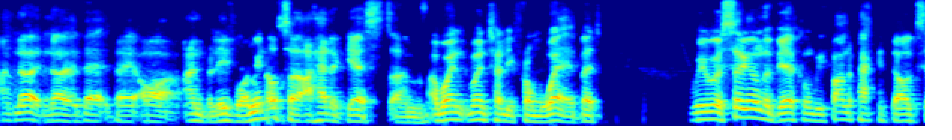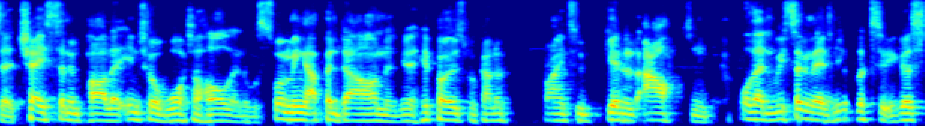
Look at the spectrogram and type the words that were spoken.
I know, no, they, they are unbelievable. I mean, also, I had a guest. Um, I won't won't tell you from where, but we were sitting on the vehicle and we found a pack of dogs that chased an impala into a water hole and it was swimming up and down, and you know, hippos were kind of trying to get it out and all that. And we're sitting there, and he looks at me, he goes,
